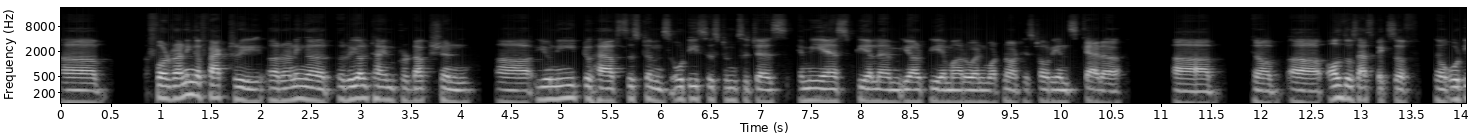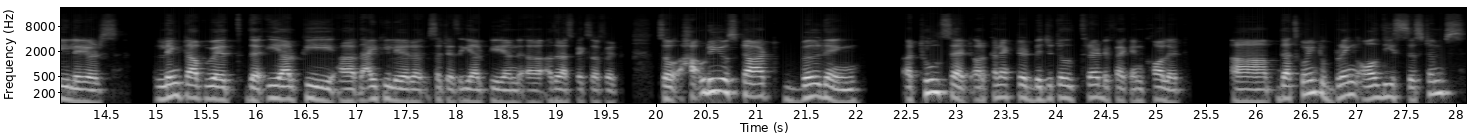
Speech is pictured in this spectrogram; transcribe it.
uh, for running a factory or running a real-time production, uh, you need to have systems, OT systems such as MES, PLM, ERP, MRO, and whatnot, historians, SCADA, uh, you know, uh, all those aspects of you know, OT layers linked up with the ERP, the IT layer, such as ERP and other aspects of it. So, how do you start building a tool set or connected digital thread, if I can call it, uh, that's going to bring all these systems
